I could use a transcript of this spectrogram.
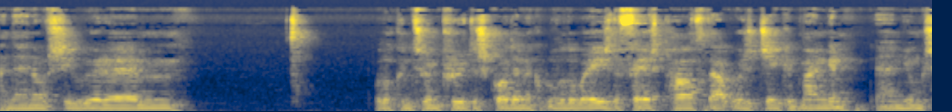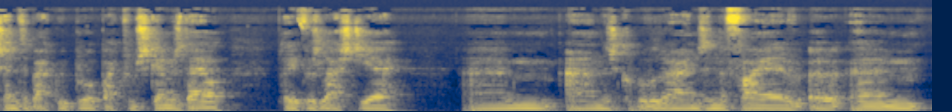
And then obviously we're, um, looking to improve the squad in a couple of other ways. The first part of that was Jacob Mangan, um, young centre-back we brought back from Skelmersdale, played for us last year. Um, and there's a couple of other irons in the fire. Uh, um,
